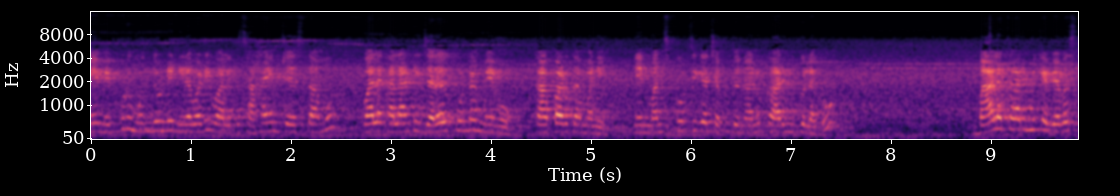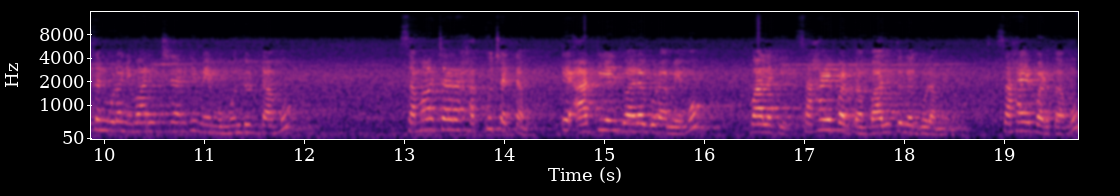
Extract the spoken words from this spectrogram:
మేము ఎప్పుడు ముందుండి నిలబడి వాళ్ళకి సహాయం చేస్తాము. వాళ్ళకి అలాంటివి జరగకుండా మేము కాపాడుతామని నేను మనస్ఫూర్తిగా చెప్తున్నాను కార్మికులకు. బాల కార్మిక వ్యవస్థను కూడా నివారించడానికి మేము ముందుంటాము. సమాచార హక్కు చట్టం అంటే ఆర్టీఐ ద్వారా కూడా మేము వాళ్ళకి సహాయపడతాం బాధితులకు కూడా మేము సహాయపడతాము.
